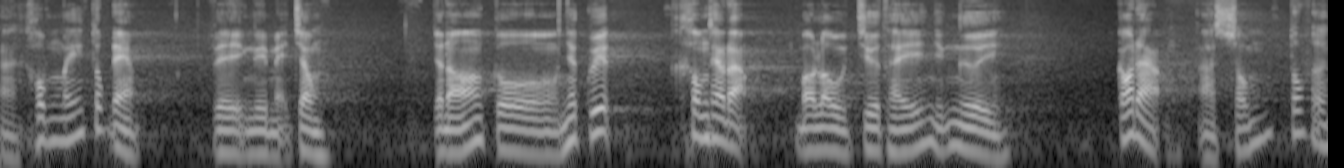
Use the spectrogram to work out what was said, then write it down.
à, không mấy tốt đẹp về người mẹ chồng. Do đó cô nhất quyết không theo đạo bao lâu chưa thấy những người có đạo à, sống tốt hơn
